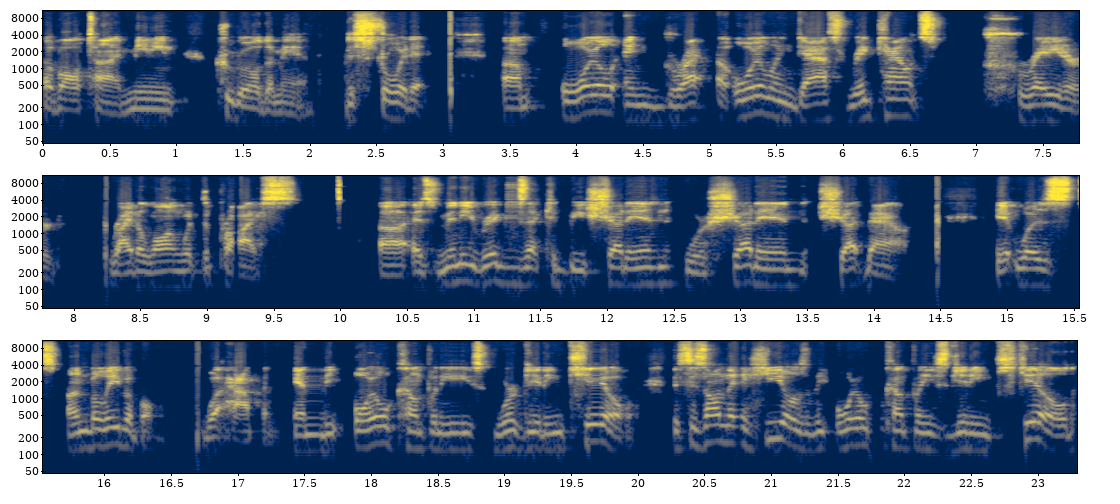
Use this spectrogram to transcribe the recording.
of all time, meaning crude oil demand, destroyed it. Um, oil and gra- oil and gas rig counts cratered right along with the price. Uh, as many rigs that could be shut in were shut in, shut down. It was unbelievable. what happened. And the oil companies were getting killed. This is on the heels of the oil companies getting killed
